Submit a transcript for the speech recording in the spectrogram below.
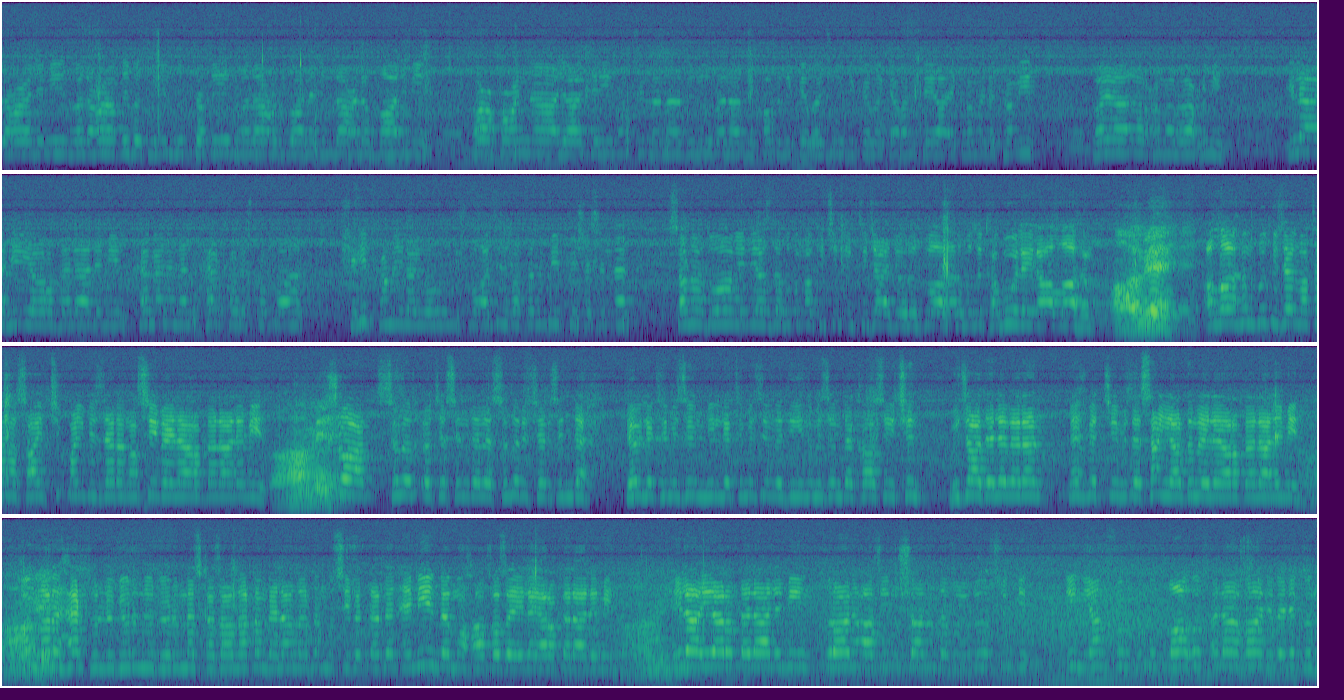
العالمين والعاقبة للمتقين ولا عدوان إلا على الظالمين فاعف عنا يا كريم اغفر لنا ذنوبنا بفضلك وجودك وكرمك يا أكرم الأكرمين ويا أرحم الراحمين İlahi ya Rabbel Alemin hemen hemen her karış toprağı şehit kanıyla yoğrulmuş bu aziz vatanın bir köşesinden sana dua ve niyazda bulunmak için iltica ediyoruz. Dualarımızı kabul eyle Allah'ım. Amin. Allah'ım bu güzel vatana sahip çıkmayı bizlere nasip eyle ya Rabbel Alemin. Amin. Şu an sınır ötesinde ve sınır içerisinde devletimizin, milletimizin ve dinimizin bekası için mücadele veren Mehmetçiğimize sen yardım eyle ya Rabbel Alemin. Onları her türlü görünür görünmez kazalardan, belalardan, musibetlerden emin ve muhafaza eyle ya Rabbel Alemin. İlahi ya Rabbel Alemin, Kur'an-ı Azimüşşan'ında buyuruyorsun ki İn yansurkumullahu felâ gâlibe lekum.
